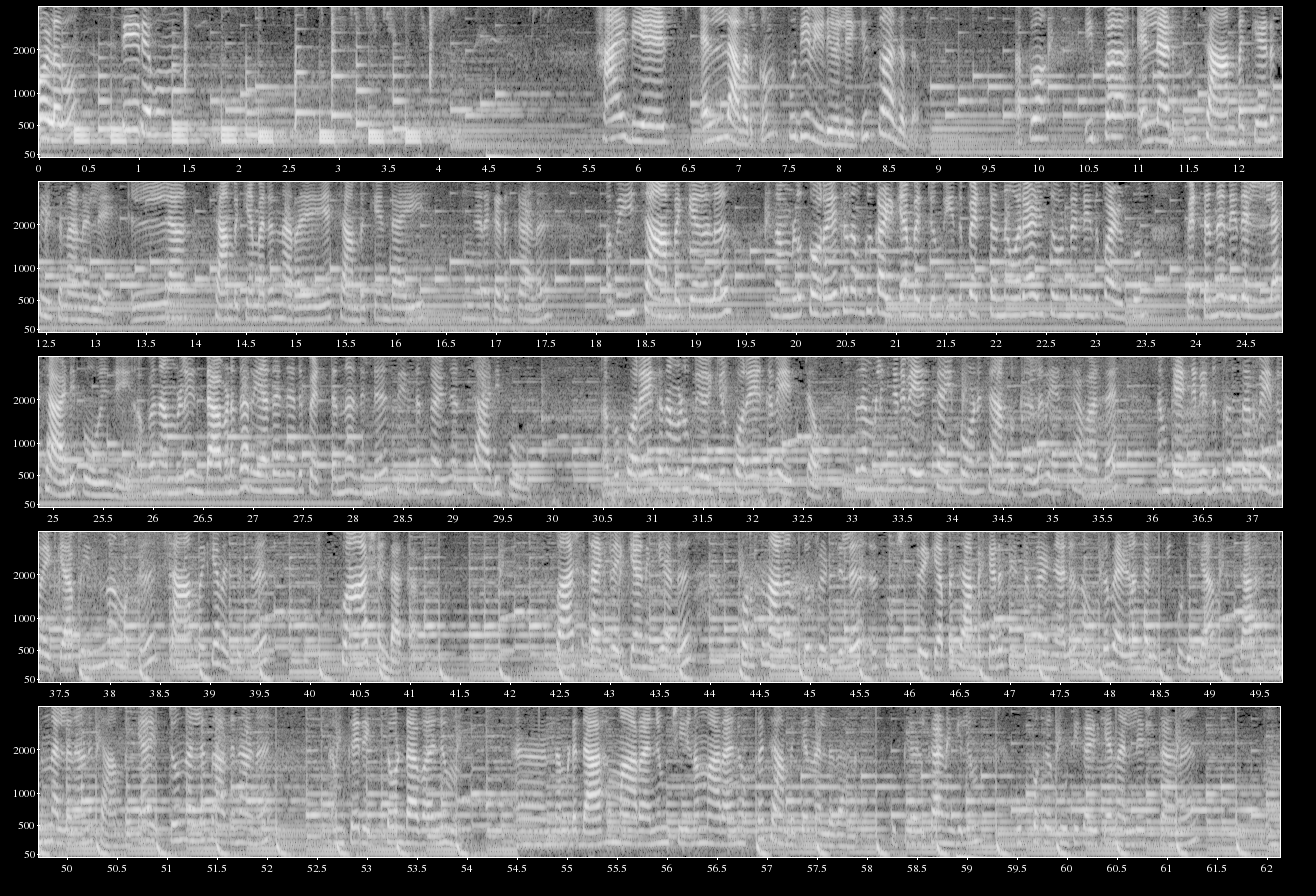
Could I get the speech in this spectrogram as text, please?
ഓളവും തീരവും. Hi dears എല്ലാവർക്കും പുതിയ വീഡിയോയിലേക്ക് സ്വാഗതം. അപ്പോൾ ഇപ്പൊ എല്ലായിടത്തും ചാമ്പക്കയുടെ സീസൺ ആണല്ലേ? എല്ലാ ചാമ്പക്ക മരം നിറയെ ചാമ്പക്ക ഉണ്ടായി ഇങ്ങനെ കിടക്കാണ്. അപ്പൊ ഈ ചാമ്പക്കകൾ നമ്മൾ കുറേയൊക്കെ നമുക്ക് കഴിക്കാൻ പറ്റും. ഇത് പെട്ടെന്ന് ഒരാഴ്ച കൊണ്ട് തന്നെ ഇത് പഴുക്കും. പെട്ടെന്ന് തന്നെ ഇതെല്ലാം ചാടി പോവുകയും ചെയ്യും. അപ്പൊ നമ്മൾ ഉണ്ടാവണത് അറിയാതെ തന്നെ അത് പെട്ടെന്ന് അതിന്റെ സീസൺ കഴിഞ്ഞ് അത് ചാടി പോകും. അപ്പോൾ കുറേയൊക്കെ നമ്മൾ ഉപയോഗിക്കും. കുറേയൊക്കെ വേസ്റ്റ് ആവും. അപ്പൊ നമ്മൾ ഇങ്ങനെ വേസ്റ്റ് ആയി പോണ ചാമ്പക്കകൾ വേസ്റ്റ് ആവാതെ നമുക്ക് എങ്ങനെ ഇത് പ്രിസർവ് ചെയ്ത് വയ്ക്കാം അപ്പൊ ഇന്ന് നമുക്ക് ചാമ്പയ്ക്ക വെച്ചിട്ട് സ്ക്വാഷ് ഉണ്ടാക്കാം സ്ക്വാഷ് ഉണ്ടാക്കി വെക്കുകയാണെങ്കിൽ അത് കുറച്ച് നാൾ നമുക്ക് ഫ്രിഡ്ജിൽ സൂക്ഷിച്ചു വെക്കാം. അപ്പോൾ ചാമ്പയ്ക്കയുടെ സീസൺ കഴിഞ്ഞാൽ നമുക്ക് വെള്ളം കലക്കി കുടിക്കാം. ദാഹത്തിന് നല്ലതാണ്. ചാമ്പയ്ക്ക ഏറ്റവും നല്ല സാധനമാണ്. നമുക്ക് രക്തം ഉണ്ടാവാനും നമ്മുടെ ദാഹം മാറാനും ക്ഷീണം മാറാനും ഒക്കെ ചാമ്പയ്ക്ക നല്ലതാണ്. കുട്ടികൾക്കാണെങ്കിലും ഉപ്പൊക്കെ കൂട്ടി കഴിക്കാൻ നല്ല ഇഷ്ടമാണ്.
